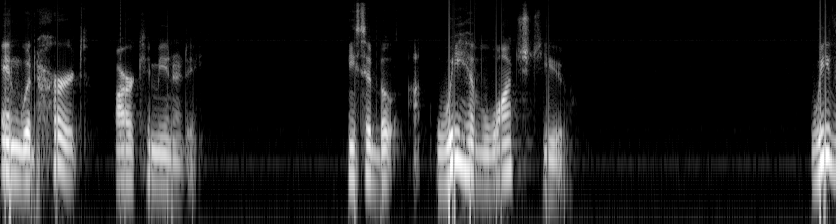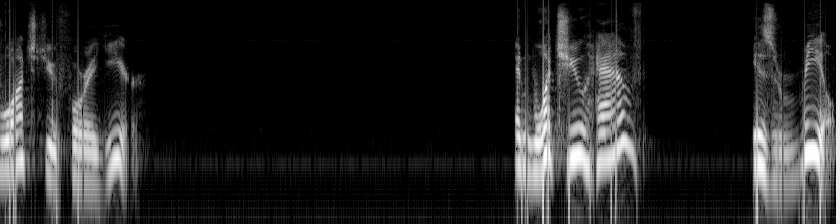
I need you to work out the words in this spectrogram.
and would hurt our community. He said, But we have watched you We've watched you for a year. And what you have is real.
